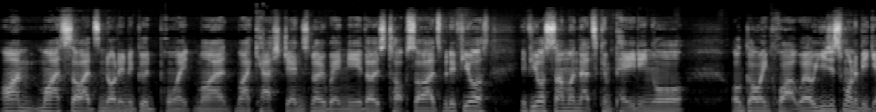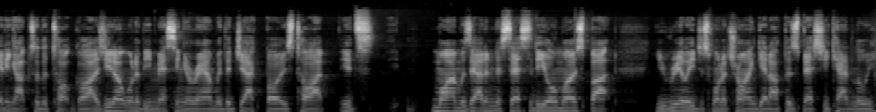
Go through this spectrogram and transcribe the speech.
I'm my side's not in a good point. My my cash gen's nowhere near those top sides. But if you're if you're someone that's competing or or going quite well, you just want to be getting up to the top guys. You don't want to be messing around with the Jack Bowes type. It's mine was out of necessity almost, but you really just want to try and get up as best you can, Louis.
